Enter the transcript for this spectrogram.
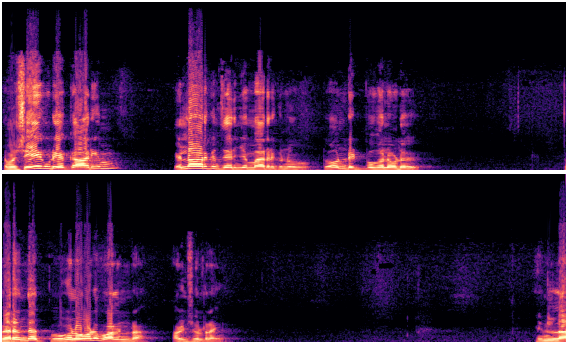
நம்ம செய்யக்கூடிய காரியம் எல்லாருக்கும் தெரிஞ்ச மாதிரி இருக்கணும். தோன்றிட் புகழோடு. பிறந்த புகழோடு வாழன்றா அப்படின்னு சொல்கிறாங்க எல்லா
